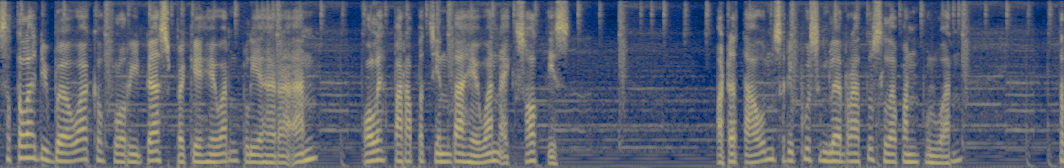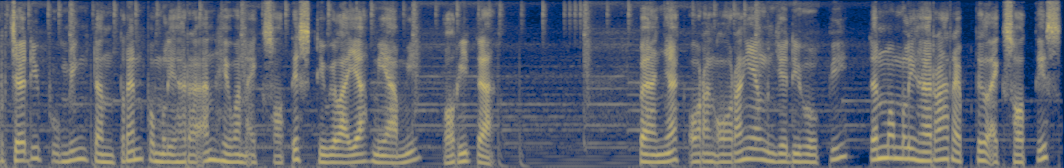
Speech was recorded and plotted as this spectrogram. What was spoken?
setelah dibawa ke Florida sebagai hewan peliharaan oleh para pecinta hewan eksotis. Pada tahun 1980-an, terjadi booming dan tren pemeliharaan hewan eksotis di wilayah Miami, Florida. Banyak orang-orang yang menjadi hobi dan memelihara reptil eksotis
